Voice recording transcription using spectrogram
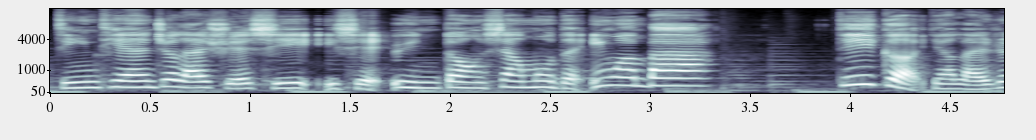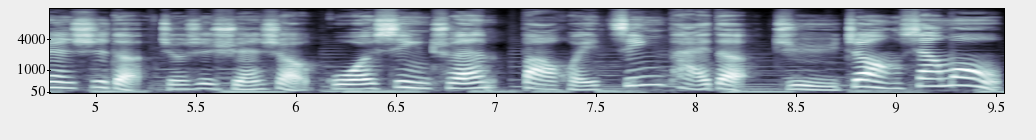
今天就来学习一些运动项目的英文吧。第一个要来认识的就是选手郭幸淳抱回金牌的举重项目。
